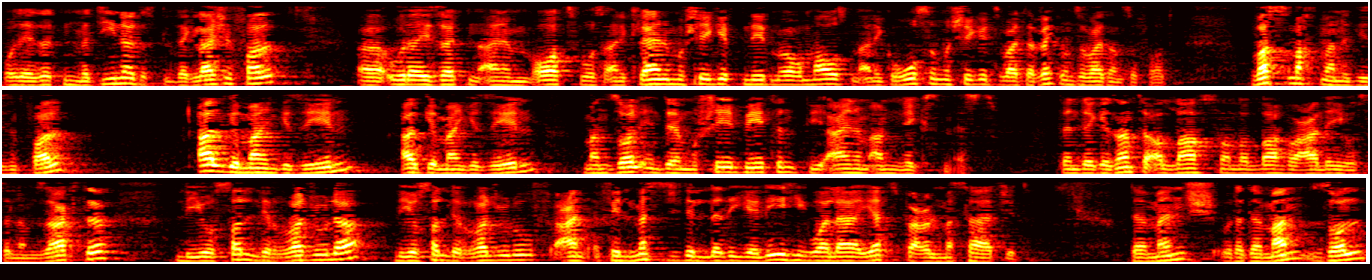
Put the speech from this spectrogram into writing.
oder ihr seid in Medina, das ist der gleiche Fall. Äh, oder ihr seid in einem Ort, wo es eine kleine Moschee gibt neben eurem Haus und eine große Moschee gibt weiter weg und so weiter und so fort. Was macht man in diesem Fall? Allgemein gesehen, allgemein gesehen, man soll in der Moschee beten, die einem am nächsten ist. Denn der Gesandte Allah sallallahu alaihi wasallam sagte, ليصلي الرجل ليصلي الرجل في المسجد الذي يليه ولا يتبع المساجد. Der Mensch oder der Mann soll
